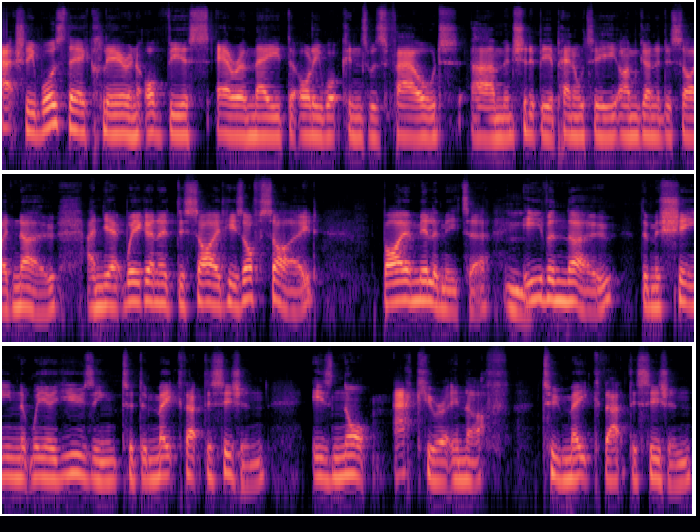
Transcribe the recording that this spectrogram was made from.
actually was there clear and obvious error made that Ollie Watkins was fouled um, and should it be a penalty I'm going to decide no. And yet we're going to decide he's offside by a millimeter even though the machine that we are using to make that decision is not accurate enough to make that decision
